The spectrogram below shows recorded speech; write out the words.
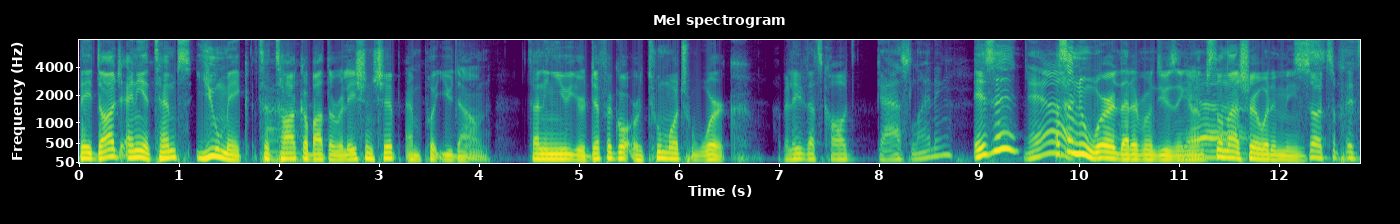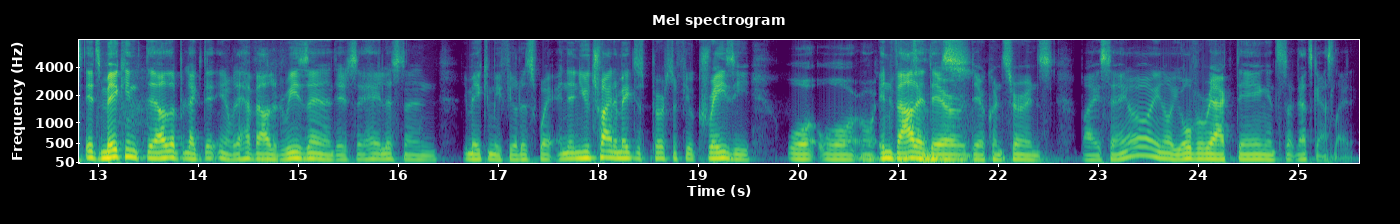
They dodge any attempts you make to Ah. talk about the relationship and put you down, telling you you're difficult or too much work. I believe that's called gaslighting. Is it? Yeah, That's a new word that everyone's using, and I'm still not sure what it means. So it's it's it's making the other like they, you know they have valid reason and they say hey listen you're making me feel this way and then you try to make this person feel crazy or or, or invalid their their concerns by saying oh you know you're overreacting and stuff that's gaslighting.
